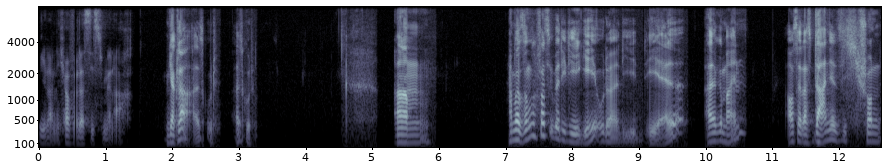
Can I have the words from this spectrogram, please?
Milan, ich hoffe, das siehst du mir nach. Ja klar, alles gut, alles gut. Ähm, haben wir sonst noch was über die DEG oder die DEL allgemein? Außer dass Daniel sich schon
